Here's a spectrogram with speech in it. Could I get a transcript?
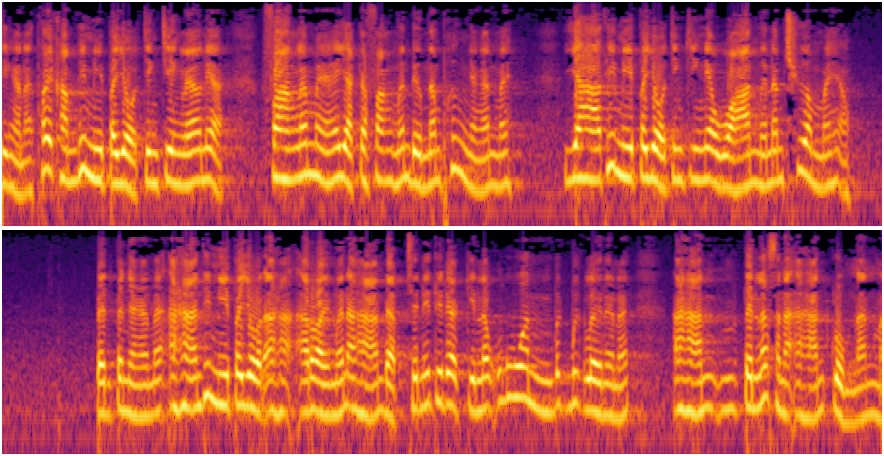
ริง ๆอะนะถ้อยคำที่มีประโยชน์จริง ๆ แล้วเนี่ย ฟังแล้วแหมอยากจะฟังเหมือนดื่มน้ำผึ้งอย่างนั้นไหมยาที่มีประโยชน์จริง ๆ เนี่ยหวานเหมือนน้าเชื่อมไหมเอาเป็นเป็นอย่างนั้นไหมอาหารที่มีประโยชน์อาหารอร่อยเหมือนอาหารแบบชนิดที่เรากินแล้วอ้วนบึกๆเลยเนี่ยนะอาหารเป็นลักษณะอาหารกลุ่มนั้นไหม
